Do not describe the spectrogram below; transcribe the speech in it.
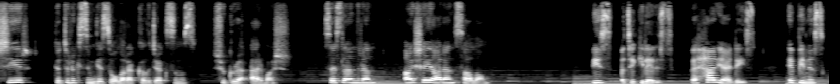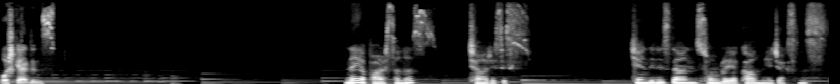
Şiir, kötülük simgesi olarak kalacaksınız. Şükrü Erbaş Seslendiren Ayşe Yaren Sağlam Biz ötekileriz ve her yerdeyiz. Hepiniz hoş geldiniz. Ne yaparsanız çaresiz. Kendinizden sonraya kalmayacaksınız.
